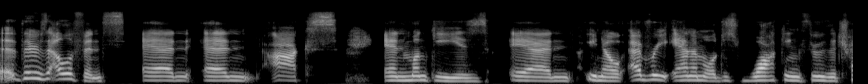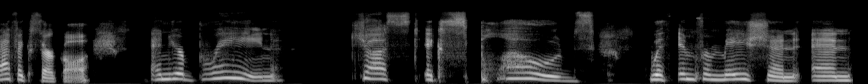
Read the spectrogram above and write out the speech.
uh, there's elephants and and ox and monkeys and you know every animal just walking through the traffic circle and your brain just explodes with information and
